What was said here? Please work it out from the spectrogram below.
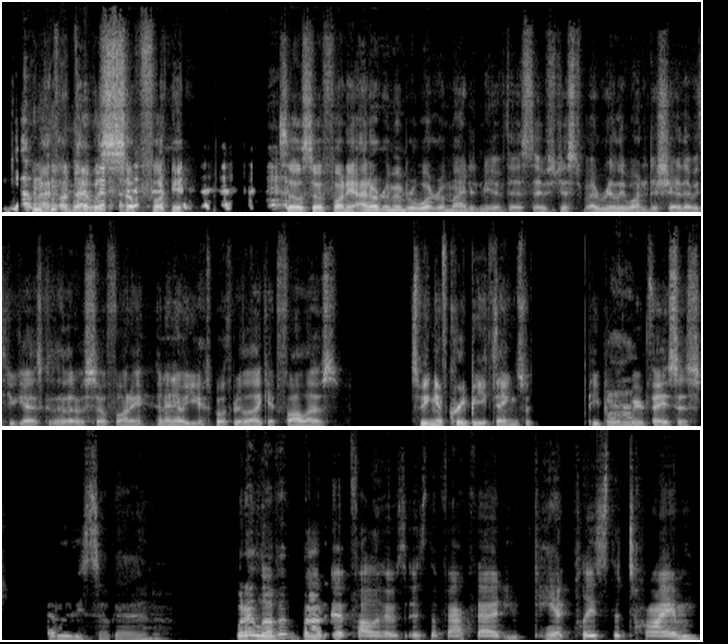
Yep. And I thought that was so funny. So so funny. I don't remember what reminded me of this. It was just I really wanted to share that with you guys because I thought it was so funny, and I know you guys both really like it. Follows. Speaking of creepy things with people with weird faces, That movie's so good. What I love about It Follows is the fact that you can't place the time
